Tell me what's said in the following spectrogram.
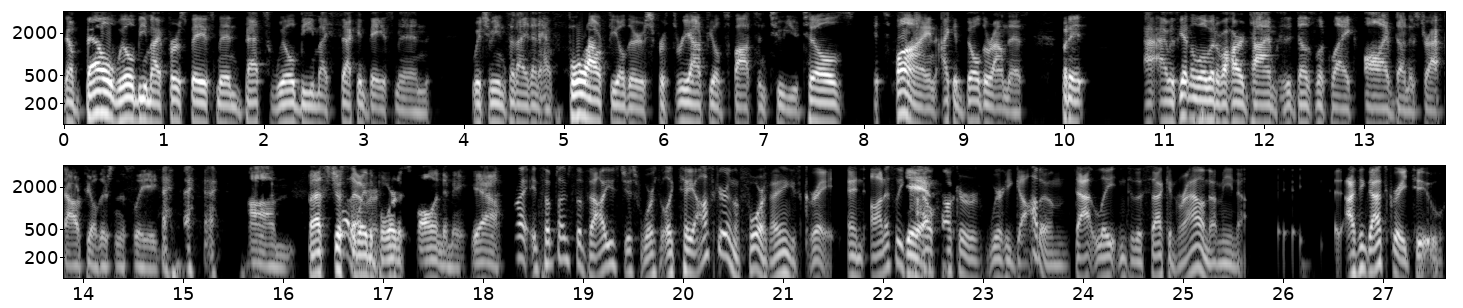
Now, Bell will be my first baseman. Betts will be my second baseman, which means that I then have four outfielders for three outfield spots and two utils. It's fine. I can build around this, but it I, was getting a little bit of a hard time because it does look like all I've done is draft outfielders in this league. um, but that's just Whatever. the way the board has fallen to me. Yeah. Right. And sometimes the value is just worth it. Like Teoscar in the fourth, I think is great. And honestly, yeah. Kyle Tucker, where he got him that late into the second round, I mean, I think that's great too.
